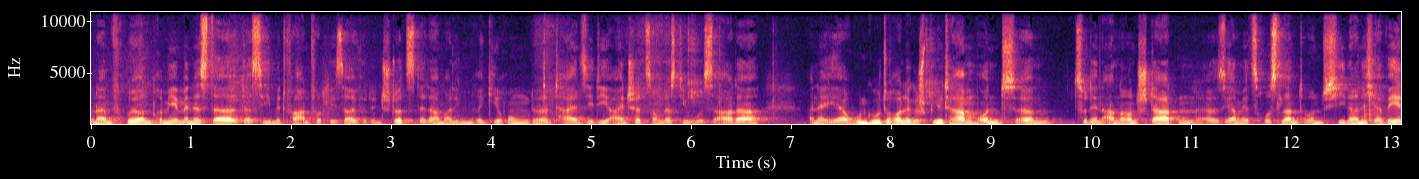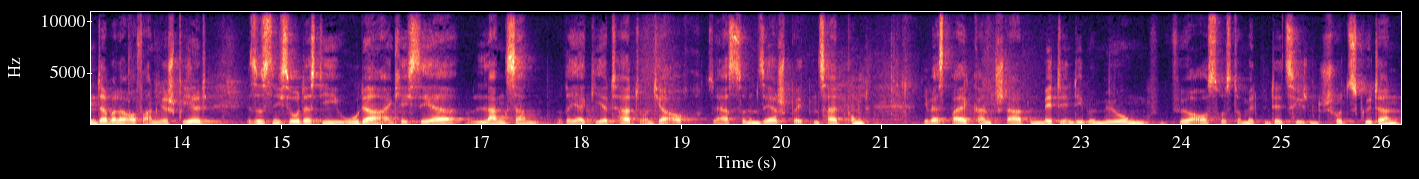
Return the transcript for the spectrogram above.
von einem früheren Premierminister, dass sie mitverantwortlich sei für den Sturz der damaligen Regierung. Äh, teilen Sie die Einschätzung, dass die USA da eine eher ungute Rolle gespielt haben und ähm, zu den anderen Staaten, äh, Sie haben jetzt Russland und China nicht erwähnt, aber darauf angespielt, ist es nicht so, dass die EU da eigentlich sehr langsam reagiert hat und ja auch erst zu einem sehr späten Zeitpunkt die Westbalkanstaaten mit in die Bemühungen für Ausrüstung mit medizinischen Schutzgütern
